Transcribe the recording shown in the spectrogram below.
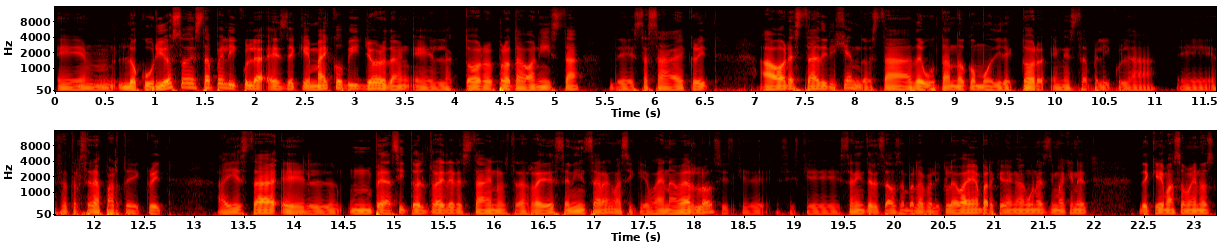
Em, lo curioso de esta película es de que Michael B. Jordan, el actor protagonista, de esta saga de Creed, ahora está dirigiendo, está debutando como director en esta película, eh, esa tercera parte de Creed. Ahí está el, un pedacito del tráiler, está en nuestras redes, en Instagram, así que vayan a verlo. Si es, que, si es que están interesados en ver la película, vayan para que vean algunas imágenes de qué más o menos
